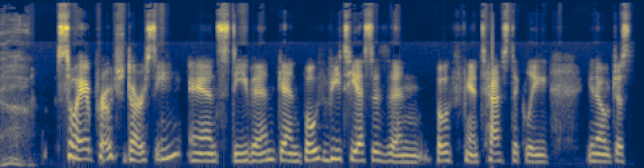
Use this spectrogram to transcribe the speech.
Yeah. So I approached Darcy and Stephen, again, both VTSs and both fantastically, you know, just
